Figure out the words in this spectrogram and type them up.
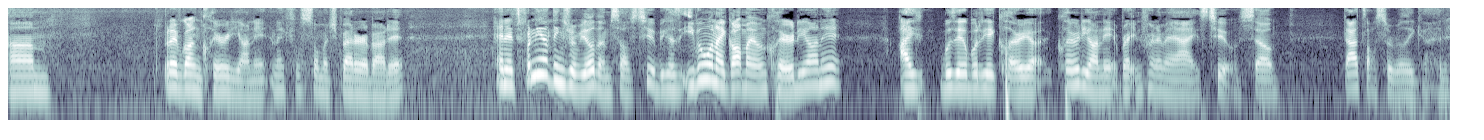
Um, but I've gotten clarity on it and I feel so much better about it. And it's funny how things reveal themselves too, because even when I got my own clarity on it, I was able to get clarity, clarity on it right in front of my eyes too. So that's also really good.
